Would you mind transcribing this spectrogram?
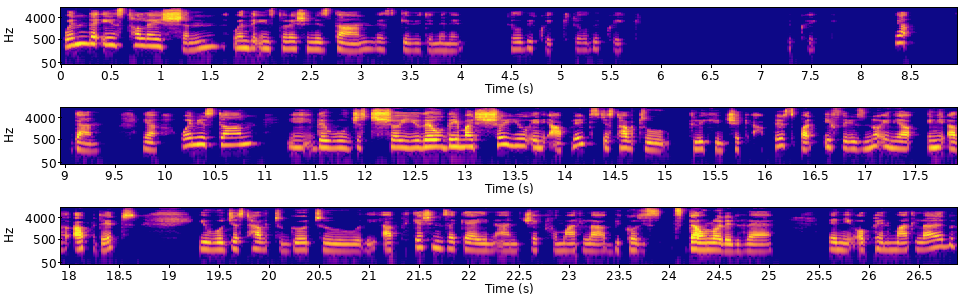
when the installation when the installation is done, let's give it a minute. It will be quick. It will be quick quick. Yeah done. Yeah when it's done they will just show you they they might show you any updates just have to click and check updates but if there is no any any other update you will just have to go to the applications again and check for MATLAB because it's, it's downloaded there. Then you open MATLAB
